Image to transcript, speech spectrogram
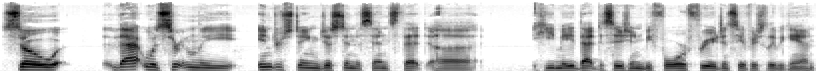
So that was certainly interesting, just in the sense that uh, he made that decision before free agency officially began,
